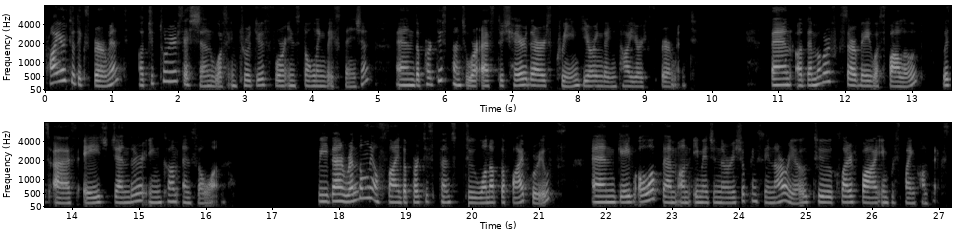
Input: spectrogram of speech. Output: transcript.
Prior to the experiment, a tutorial session was introduced for installing the extension, and the participants were asked to share their screen during the entire experiment. Then a demographic survey was followed, which asked age, gender, income, and so on. We then randomly assigned the participants to one of the five groups and gave all of them an imaginary shopping scenario to clarify buying context.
